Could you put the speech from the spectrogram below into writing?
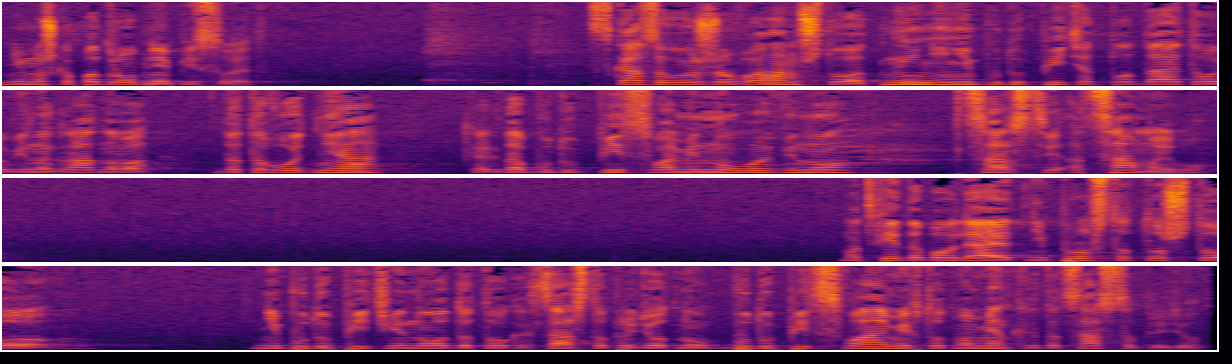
немножко подробнее описывает. «Сказываю же вам, что отныне не буду пить от плода этого виноградного до того дня, когда буду пить с вами новое вино в царстве Отца моего». Матфей добавляет не просто то, что не буду пить вино до того, как царство придет, но буду пить с вами в тот момент, когда царство придет.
